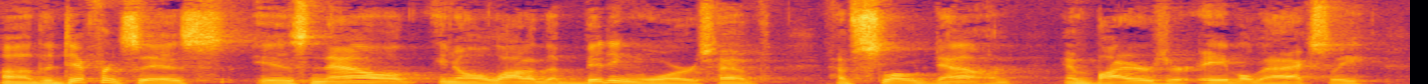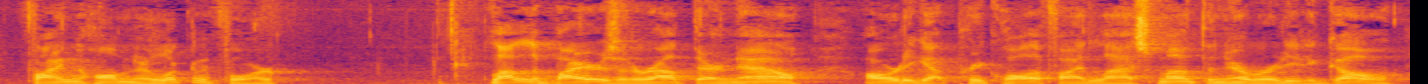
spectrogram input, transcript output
Uh, the difference is, is now, you know, a lot of the bidding wars have, have slowed down and buyers are able to actually find the home they're looking for. A lot of the buyers that are out there now already got pre-qualified last month and they're ready to go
